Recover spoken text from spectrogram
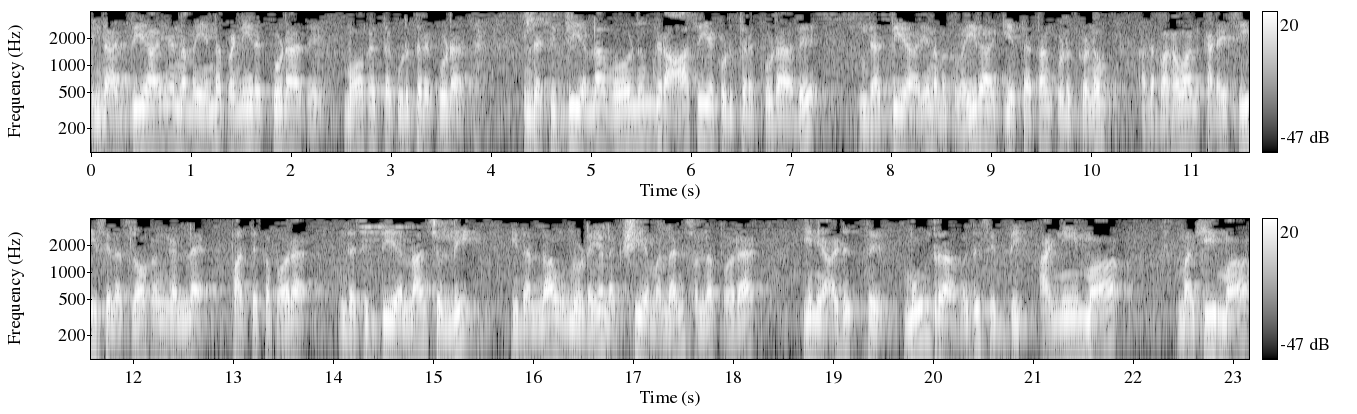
இந்த அத்தியாயம் நம்ம என்ன பண்ணிடக்கூடாது? மோகத்தை கொடுத்துடக்கூடாது. இந்த சித்தி எல்லாம் வேணுங்கிற ஆசையை கொடுத்துடக்கூடாது. இந்த அத்தியாயம் நமக்கு வைராகியத்தை தான் கொடுக்கணும். அத பகவான் கடைசி சில ஸ்லோகங்கள்ல பாத்துக்க போற. இந்த சித்தியெல்லாம் சொல்லி இதெல்லாம் உன்னுடைய லட்சியம் அல்லன்னு சொல்ல போற. இனி அடுத்து மூன்றாவது சித்தி அனிமா மகிமா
